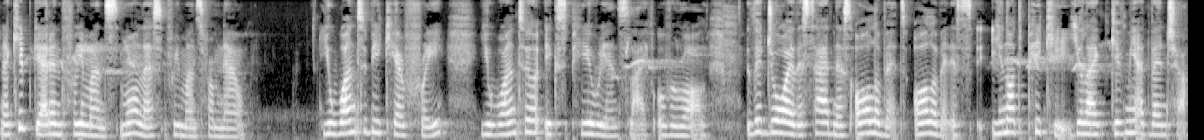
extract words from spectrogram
And I keep getting three months, more or less three months from now. You want to be carefree. You want to experience life overall the joy, the sadness, all of it, all of it. It's you're not picky. You're like, give me adventure.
